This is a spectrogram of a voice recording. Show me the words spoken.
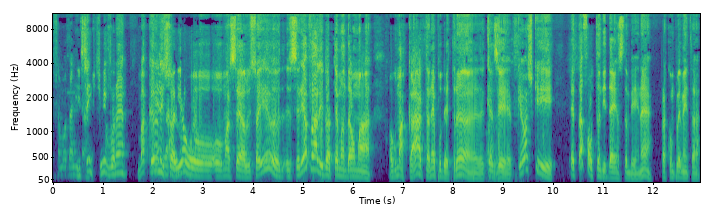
essa modalidade. Incentivo, né? Bacana Exato. isso aí, ô, ô, Marcelo. Isso aí seria válido até mandar uma, alguma carta né, para o Detran. Quer dizer, porque eu acho que está faltando ideias também, né? Para complementar.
